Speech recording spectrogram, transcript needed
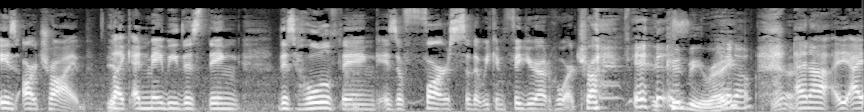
is our tribe Yeah. like and maybe this thing this whole thing is a farce so that we can figure out who our tribe is It could be, right? you know Yeah. and uh, i i,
